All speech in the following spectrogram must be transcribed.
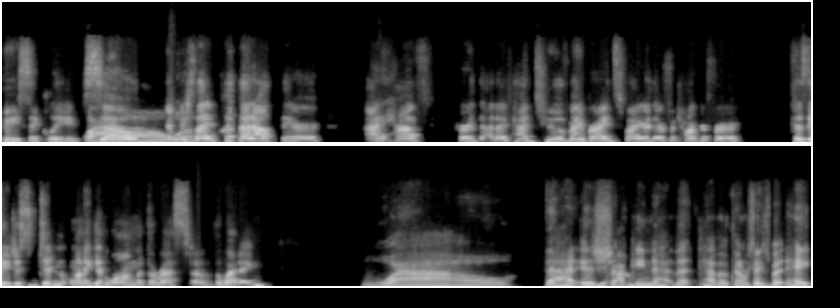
basically. Wow. So, so I put that out there. I have heard that. I've had two of my brides fire their photographer because they just didn't want to get along with the rest of the wedding. Wow. That is yeah. shocking to, ha- that, to have those conversations, but hey,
